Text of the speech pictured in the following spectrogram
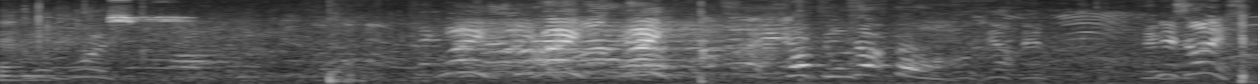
James Dixon. Yes, honest. Head,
